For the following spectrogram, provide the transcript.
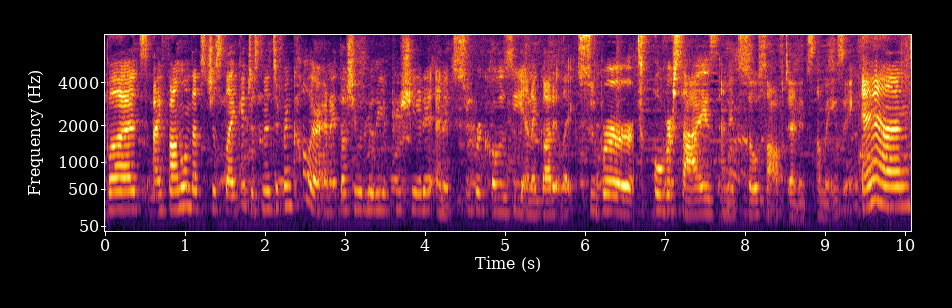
But I found one that's just like it, just a different color and I thought she would really appreciate it and it's super cozy and I got it like super oversized and it's so soft and it's amazing. And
